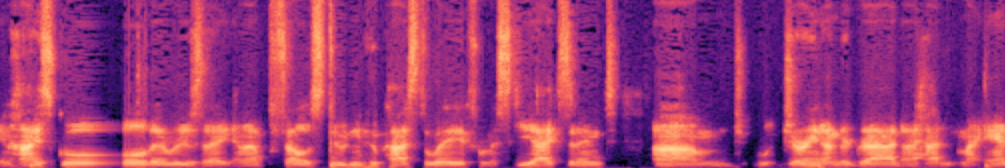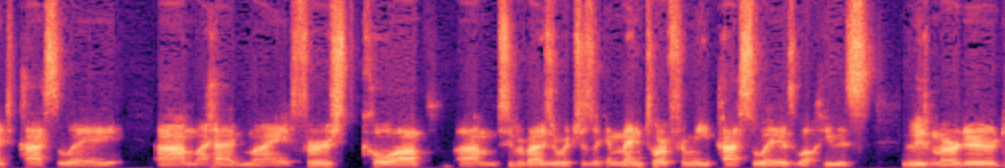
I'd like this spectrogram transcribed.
in high school, there was a, a fellow student who passed away from a ski accident. Um, during undergrad, I had my aunt pass away. Um, I had my first co-op um, supervisor, which was like a mentor for me, pass away as well. He was he was murdered.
